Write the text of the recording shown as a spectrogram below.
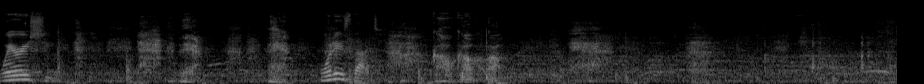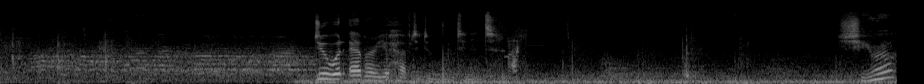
Where is she? There. There. What is that? Go, go, go. Do whatever you have to do, Lieutenant. Shira?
